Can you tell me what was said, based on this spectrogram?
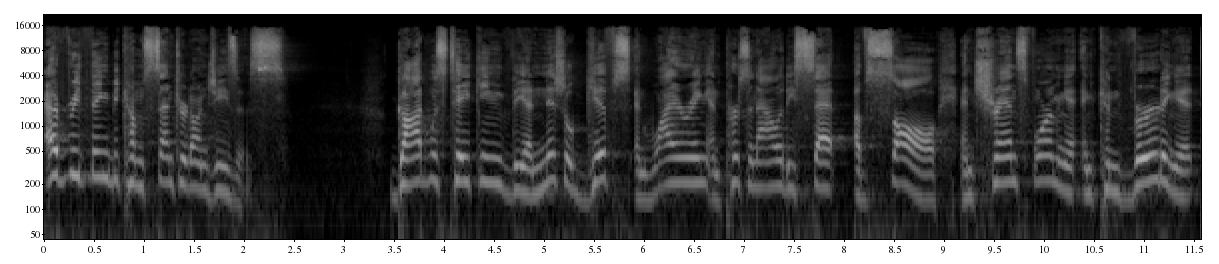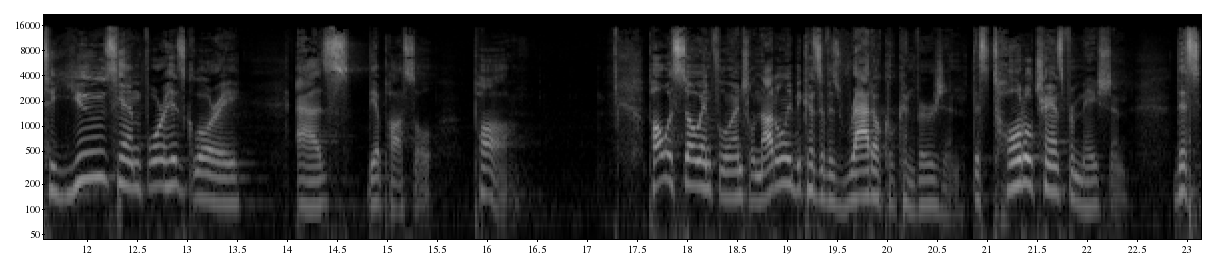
Everything becomes centered on Jesus. God was taking the initial gifts and wiring and personality set of Saul and transforming it and converting it to use him for his glory as the Apostle Paul. Paul was so influential not only because of his radical conversion, this total transformation, this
